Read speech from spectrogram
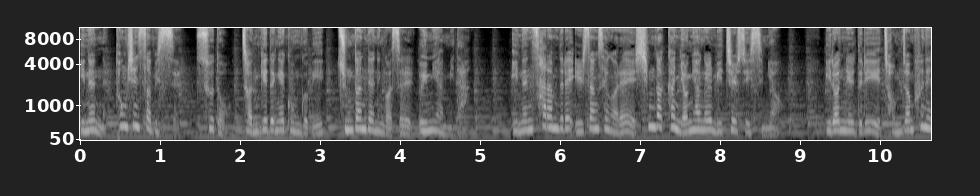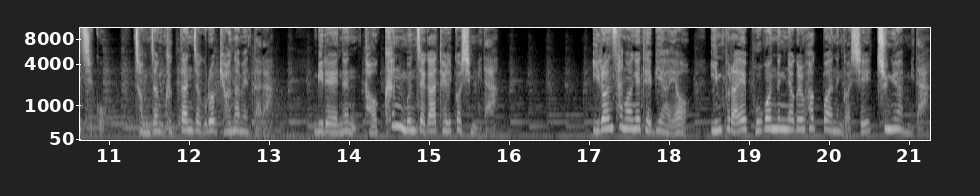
이는 통신 서비스, 수도, 전기 등의 공급이 중단되는 것을 의미합니다. 이는 사람들의 일상생활에 심각한 영향을 미칠 수 있으며 이런 일들이 점점 흔해지고 점점 극단적으로 변함에 따라 미래에는 더 큰 문제가 될 것입니다. 이런 상황에 대비하여 인프라의 복원 능력을 확보하는 것이 중요합니다.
